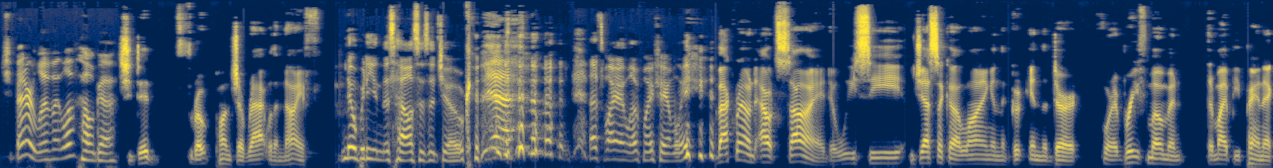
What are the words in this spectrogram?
She better live. I love Helga. She did throat punch a rat with a knife. Nobody in this house is a joke. Yeah. That's why I love my family. Background outside, we see Jessica lying in the in the dirt. For a brief moment, there might be panic,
